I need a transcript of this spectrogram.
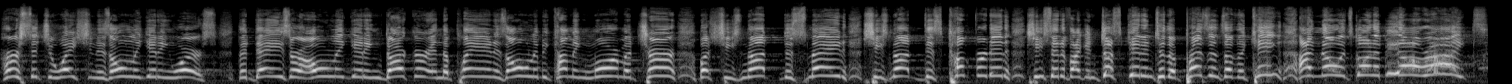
Her situation is only getting worse. The days are only getting darker, and the plan is only becoming more mature. But she's not dismayed. She's not discomforted. She said, If I can just get into the presence of the king, I know it's going to be all right.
